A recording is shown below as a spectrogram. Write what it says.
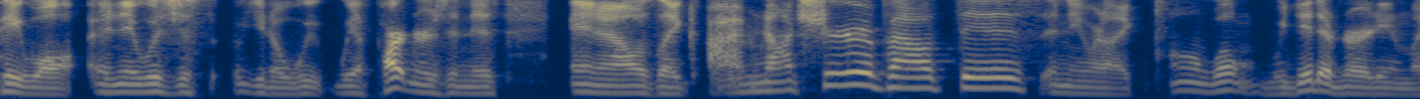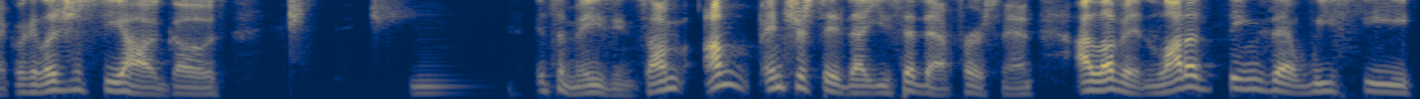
paywall. And it was just, you know, we, we have partners in this. And I was like, I'm not sure about this. And they were like, oh, well, we did it already. I'm like, okay, let's just see how it goes. It's amazing. So I'm I'm interested that you said that first, man. I love it. And a lot of things that we see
